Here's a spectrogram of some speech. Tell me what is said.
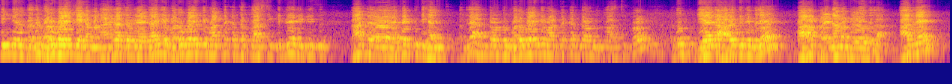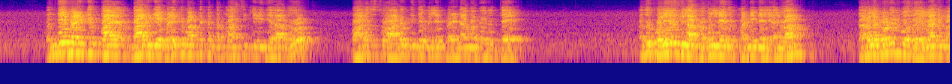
ತಿಂದಿರುತ್ತೆ ಮರುಬಳಕೆ. ನಮ್ಮ ನಾಗರಾಜ್ ಅವರು ಹೇಳಿದಾಗೆ ಮರುಬಳಕೆ ಮಾಡ್ತಕ್ಕಂಥ ಪ್ಲಾಸ್ಟಿಕ್ ಇದ್ರೆ it is not effect the health ಅಂದ್ರೆ ಅಂತ ಒಂದು ಮರುಬಳಕೆ ಮಾಡ್ತಕ್ಕಂಥ ಒಂದು ಪ್ಲಾಸ್ಟಿಕ್ ಅದು ದೇಹದ ಆರೋಗ್ಯದ ಮೇಲೆ ಬಹಳ ಪರಿಣಾಮ ಬೀಳೋದಿಲ್ಲ ಆದ್ರೆ ಒಂದೇ ಬಳಕೆ ಬಾರಿಗೆ ಬಳಕೆ ಮಾಡ್ತಕ್ಕಂಥ ಪ್ಲಾಸ್ಟಿಕ್ ಏನಿದೆಯಲ್ಲ, ಅದು ಬಹಳಷ್ಟು ಆರೋಗ್ಯದ ಮೇಲೆ ಪರಿಣಾಮ ಬೀರುತ್ತೆ. ಅದು ಕೊಳೆಯೋದಿಲ್ಲ ಮೊದಲನೇದು, ಮಣ್ಣಿನಲ್ಲಿ, ಅಲ್ವಾ? ನಾವೆಲ್ಲ ನೋಡಿರ್ಬೋದು, ಎಲ್ಲ ನಿಮ್ಮ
